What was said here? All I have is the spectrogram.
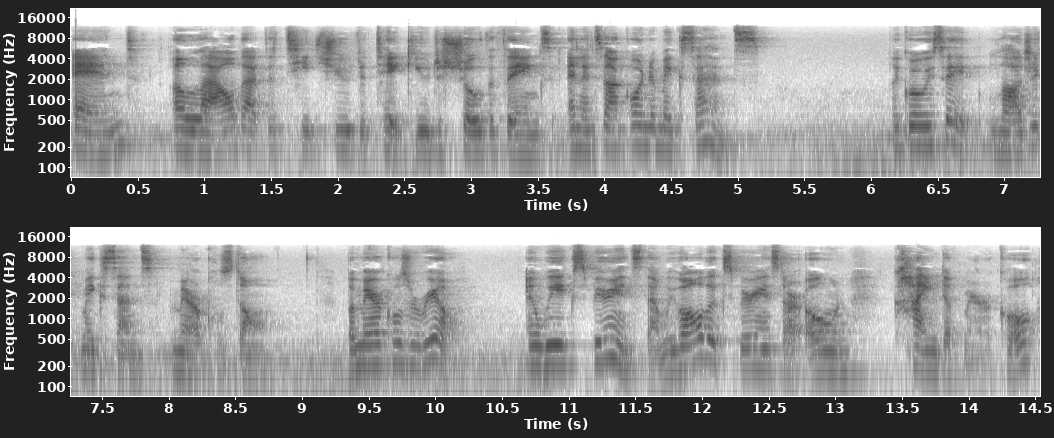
And allow that to teach you to take you to show the things. And it's not going to make sense. Like what we say logic makes sense miracles don't. But miracles are real. And we experience them. We've all experienced our own kind of miracle.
